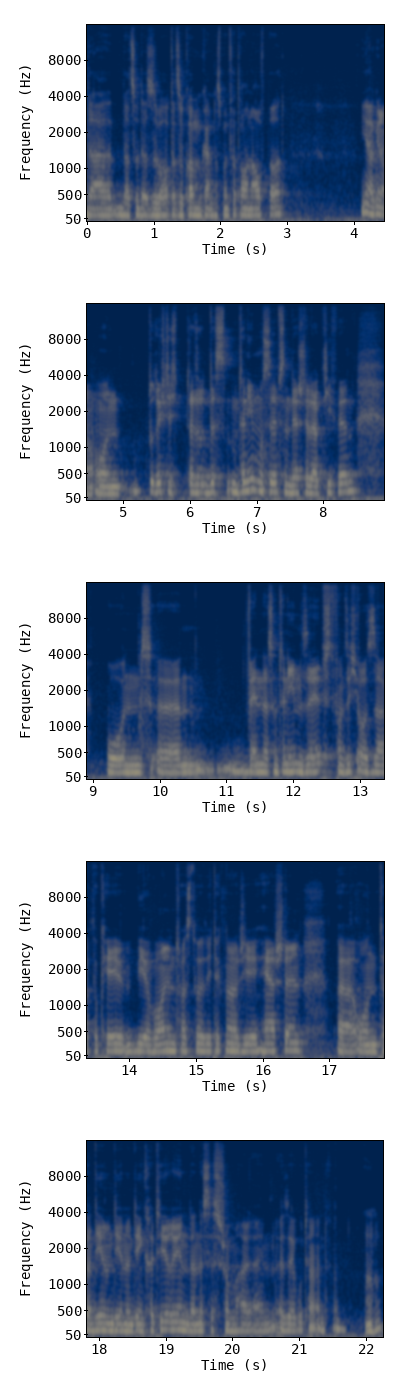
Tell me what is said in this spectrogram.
da, dazu, dass es überhaupt dazu kommen kann, dass man Vertrauen aufbaut. Ja, genau. Und richtig, also das Unternehmen muss selbst an der Stelle aktiv werden. Und äh, wenn das Unternehmen selbst von sich aus sagt, okay, wir wollen Trustworthy Technology herstellen äh, unter den und den und den Kriterien, dann ist das schon mal ein sehr guter Anfang. Mhm.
